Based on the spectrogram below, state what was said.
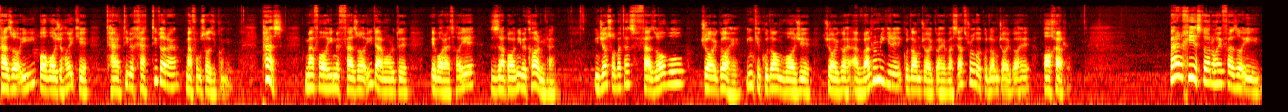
فضایی با واجه هایی که ترتیب خطی دارن مفهوم سازی کنیم. پس مفاهیم فضایی در مورد عبارت های زبانی به کار میرن. اینجا صحبت از فضا و جایگاهه. اینکه کدام واژه جایگاه اول رو می‌گیره کدام جایگاه وسط رو و کدام جایگاه آخر رو. برخی استعاره های فضایی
